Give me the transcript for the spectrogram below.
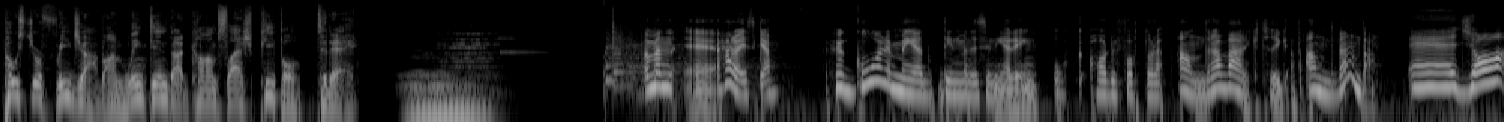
Post your free job on linkedin.com/people slash people today. Ja, men eh, här då Jessica. Hur går det med din medicinering och har du fått några andra verktyg att använda? Eh, ja,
